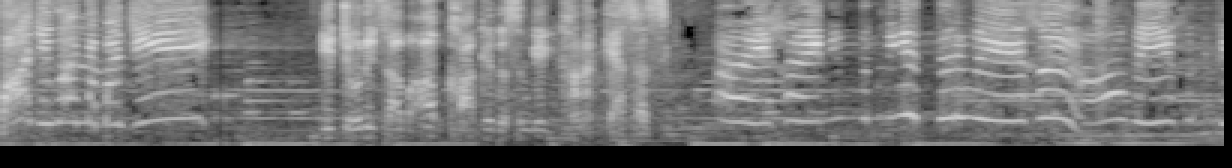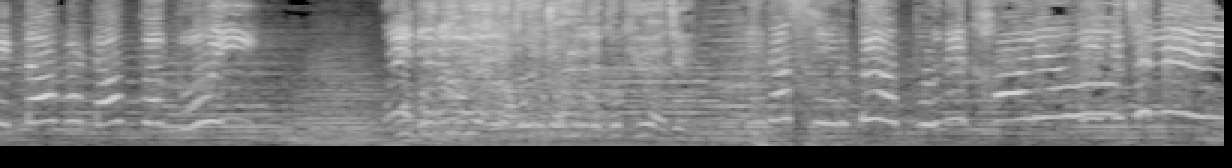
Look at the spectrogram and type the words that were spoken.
वाह जी वाह नमा जी ये चोरी साहब ਖਾ ਕੇ ਦੱਸਣਗੇ ਕਿ ਖਾਣਾ ਕਿਹਦਾ ਸੀ। ਆਏ ਹਾਏ ਨੀ ਪੁੰਨੀ ਇੱਧਰ ਵੇਖ। ਆ ਵੇਖ ਕਿੰਨਾ ਵੱਡਾ ਬਗੂਈ ਦੇਖੋ ਕੀ ਹੋਇਆ ਜੇ। ਇਹਦਾ ਸਿਰ ਤੇ ਅੱਬੂ ਨੇ ਖਾ ਲਿਆ ਵੇ ਕਿਛਲੇ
